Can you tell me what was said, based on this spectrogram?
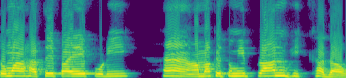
তোমার হাতে পায়ে পড়ি হ্যাঁ আমাকে তুমি প্রাণ ভিক্ষা দাও।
